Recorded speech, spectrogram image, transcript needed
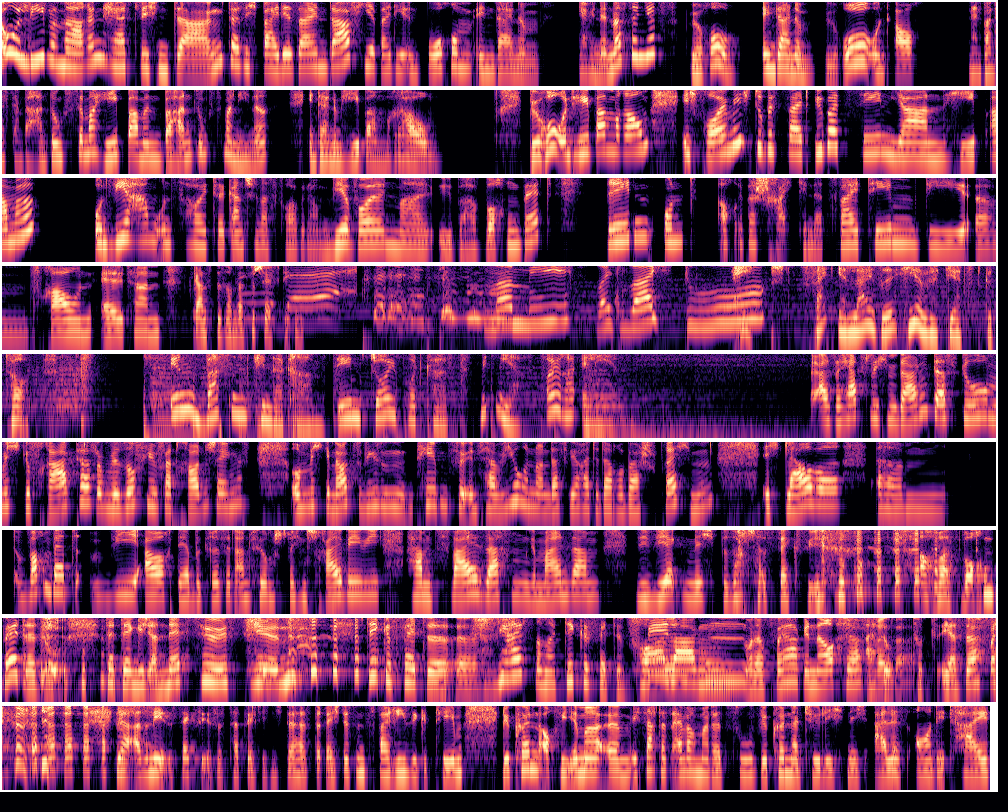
So, liebe Maren, herzlichen Dank, dass ich bei dir sein darf, hier bei dir in Bochum in deinem, ja, wie nennen wir es denn jetzt? Büro. In deinem Büro und auch, nennt man das denn Behandlungszimmer? Hebammenbehandlungszimmer? Nee, ne? In deinem Hebammenraum. Büro und Hebammenraum. Ich freue mich, du bist seit über zehn Jahren Hebamme und wir haben uns heute ganz schön was vorgenommen. Wir wollen mal über Wochenbett reden und auch über Schreikinder. Zwei Themen, die ähm, Frauen, Eltern ganz besonders beschäftigen. Mami, was machst du? Hey, pst, seid ihr leise? Hier wird jetzt getalkt. In Wassen Kinderkram, dem Joy-Podcast mit mir, eurer Ellie. Also herzlichen Dank, dass du mich gefragt hast und mir so viel Vertrauen schenkst, um mich genau zu diesen Themen zu interviewen und dass wir heute darüber sprechen. Ich glaube, ähm, Wochenbett wie auch der Begriff in Anführungsstrichen Schreibaby haben zwei Sachen gemeinsam. Sie wirken nicht besonders sexy. Auch was Wochenbett, also da denke ich an Netzhöschen, dicke fette, äh, wie heißt nochmal, dicke fette Vorlagen. Binden oder ja genau, also tot, ja Surfer, ja also nee, sexy ist es tatsächlich nicht. Da hast du recht. Das sind zwei riesige Themen. Wir können auch wie immer, ähm, ich sage das einfach mal dazu, wir können natürlich nicht alles en Detail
